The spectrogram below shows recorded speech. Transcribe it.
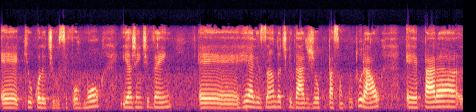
é, que o coletivo se formou e a gente vem é, realizando atividades de ocupação cultural é, para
